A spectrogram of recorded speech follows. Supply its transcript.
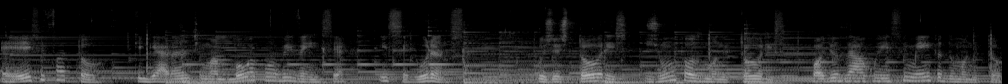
é esse fator que garante uma boa convivência e segurança. Os gestores, junto aos monitores, podem usar o conhecimento do monitor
